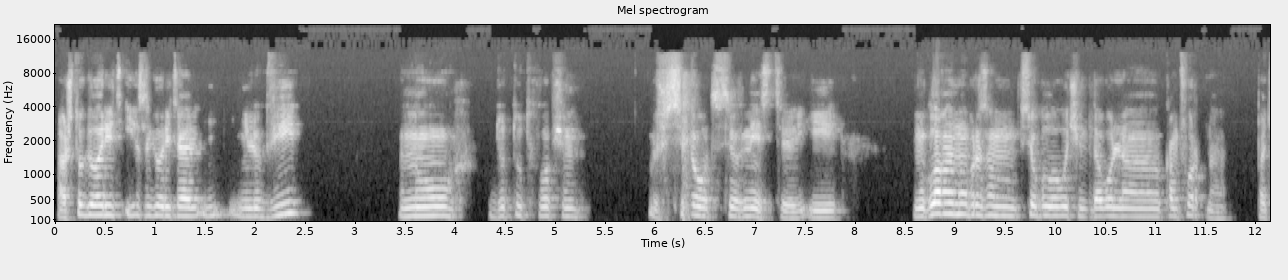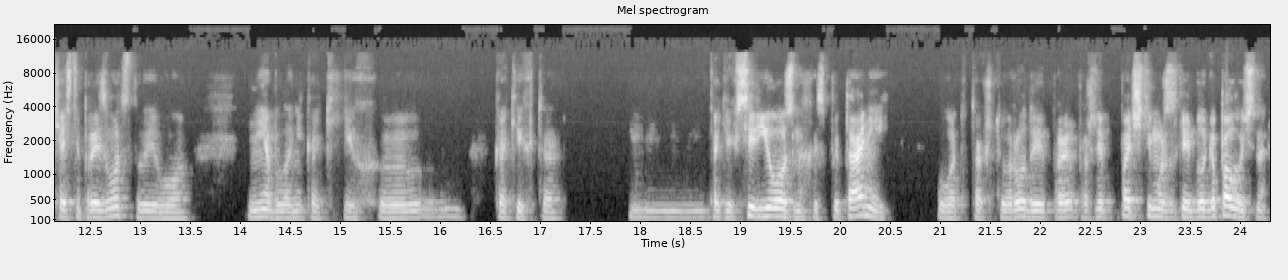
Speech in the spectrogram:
А что говорить, если говорить о любви, ну, да тут, в общем, все вот все вместе. И, ну, главным образом, все было очень довольно комфортно по части производства его. Не было никаких э, каких-то таких серьезных испытаний. Вот, так что роды прошли почти, можно сказать, благополучно.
